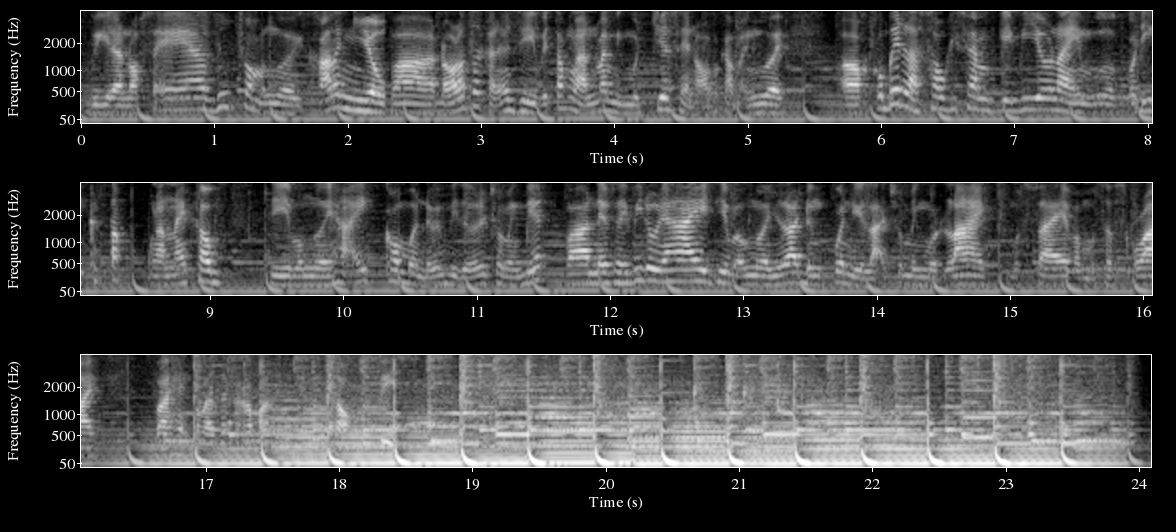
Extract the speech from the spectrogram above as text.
vì là nó sẽ giúp cho mọi người khá là nhiều. Và đó là tất cả những gì về tóc ngắn mà mình muốn chia sẻ nó với cả mọi người. Ờ, không biết là sau khi xem cái video này mọi có đi cắt tóc ngắn hay không thì mọi người hãy comment ở bên phía dưới để cho mình biết. Và nếu thấy video này hay thì mọi người nhớ là đừng quên để lại cho mình một like một share và một subscribe. Và hẹn gặp lại tất cả các bạn trong video sau. Peace.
